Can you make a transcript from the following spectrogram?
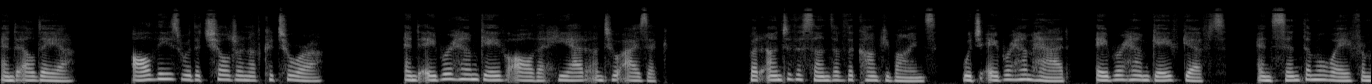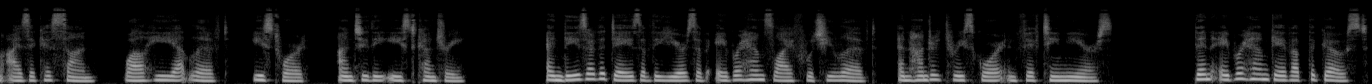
and Eldaah. All these were the children of Keturah. And Abraham gave all that he had unto Isaac. But unto the sons of the concubines, which Abraham had, Abraham gave gifts, and sent them away from Isaac his son, while he yet lived, eastward, unto the east country. And these are the days of the years of Abraham's life which he lived, an hundred threescore and fifteen years. Then Abraham gave up the ghost,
